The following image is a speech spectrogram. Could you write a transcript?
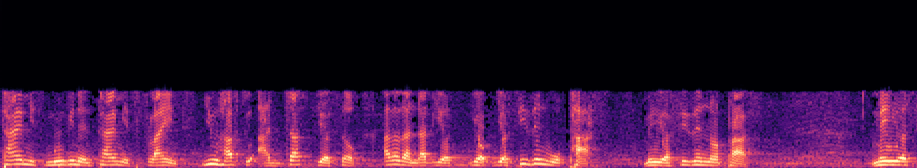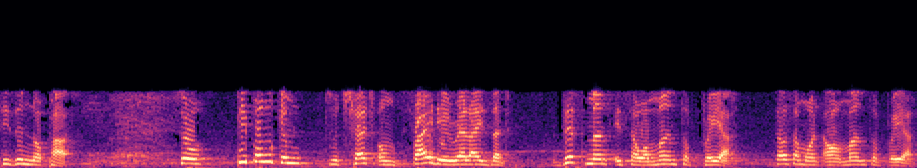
Time is moving and time is flying. You have to adjust yourself. Other than that, your, your, your season will pass. May your season not pass. May your season not pass. So, people who came to church on Friday realized that this month is our month of prayer. Tell someone our month of prayer.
